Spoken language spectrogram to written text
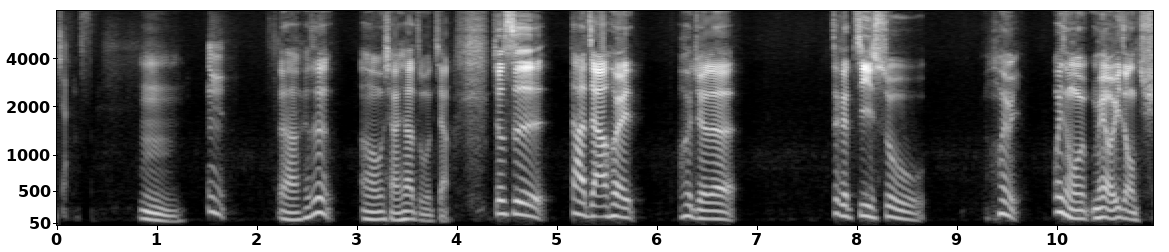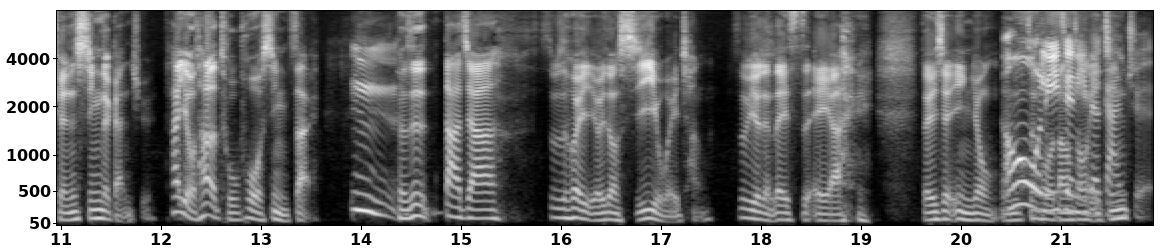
这样子，嗯。嗯，对啊，可是嗯、呃，我想一下怎么讲，就是大家会会觉得这个技术。会为什么没有一种全新的感觉？它有它的突破性在，嗯，可是大家是不是会有一种习以为常？是不是有点类似 AI 的一些应用？然后我理解你的感觉，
